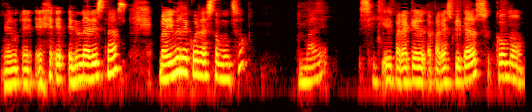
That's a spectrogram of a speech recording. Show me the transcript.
En, una de estas, a mí me recuerda esto mucho, ¿vale? Sí, para, que, para explicaros cómo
